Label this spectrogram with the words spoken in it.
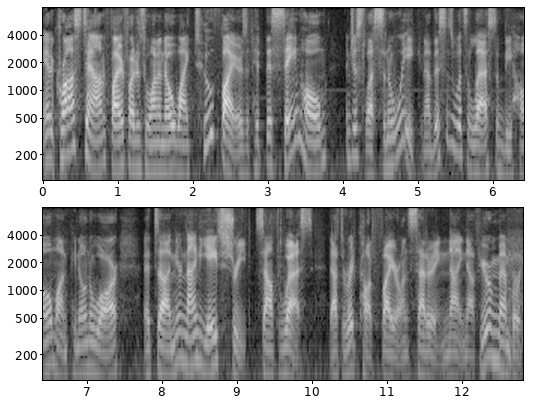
And across town, firefighters want to know why two fires have hit this same home in just less than a week. Now, this is what's left of the home on Pinot Noir at uh, near 98th Street Southwest after it caught fire on Saturday night. Now, if you remember,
